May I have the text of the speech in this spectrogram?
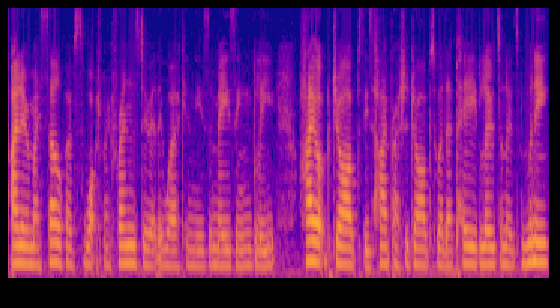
I know myself, I've watched my friends do it. They work in these amazingly high up jobs, these high pressure jobs where they're paid loads and loads of money,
